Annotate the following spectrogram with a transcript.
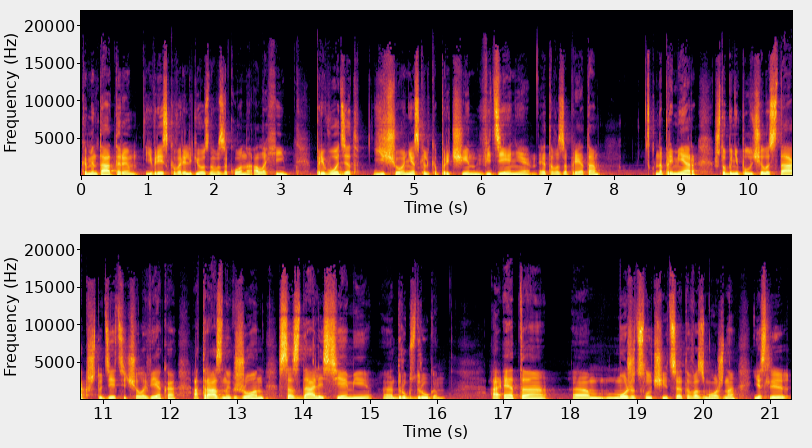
Комментаторы еврейского религиозного закона Аллахи приводят еще несколько причин введения этого запрета. Например, чтобы не получилось так, что дети человека от разных жен создали семьи э, друг с другом. А это э, может случиться, это возможно, если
